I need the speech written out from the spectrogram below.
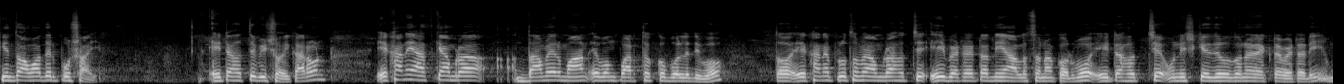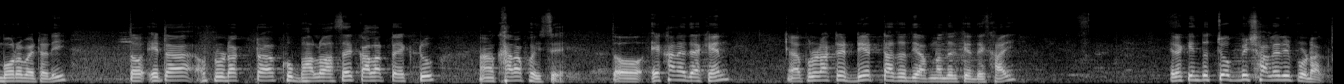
কিন্তু আমাদের পোষায়। এটা হচ্ছে বিষয়। কারণ এখানে আজকে আমরা দামের মান এবং পার্থক্য বলে দিব। তো এখানে প্রথমে আমরা হচ্ছে এই ব্যাটারিটা নিয়ে আলোচনা করব। এটা হচ্ছে উনিশ কেজি ওজনের একটা ব্যাটারি, বড় ব্যাটারি। তো এটা প্রোডাক্টটা খুব ভালো আছে। কালারটা একটু খারাপ হয়েছে। তো এখানে দেখেন প্রোডাক্টের ডেটটা যদি আপনাদেরকে দেখাই, এটা কিন্তু চব্বিশ সালেরই প্রোডাক্ট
